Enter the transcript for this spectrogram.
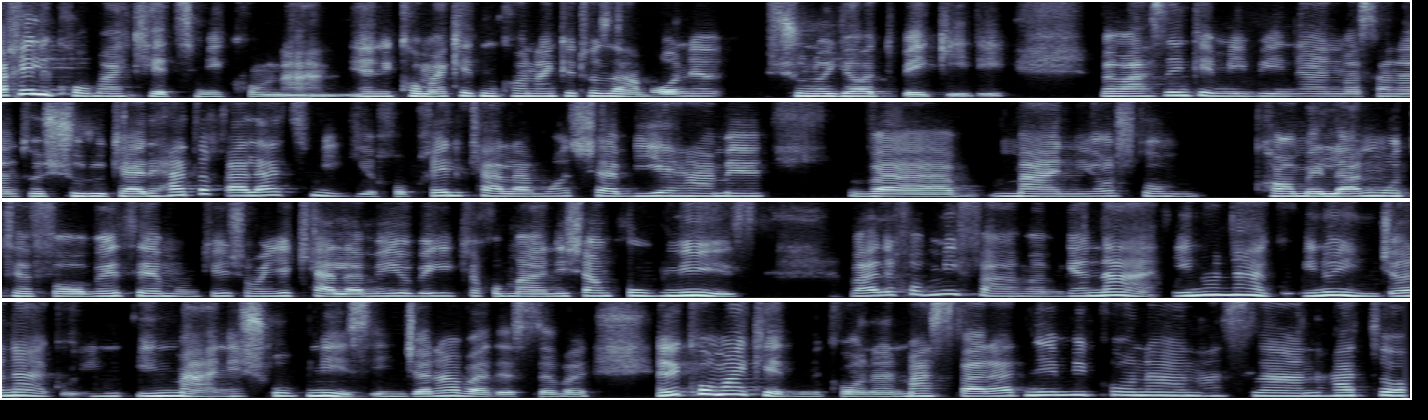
و خیلی کمکت می‌کنن. یعنی کمکت می‌کنن که تو زبان شونو یاد بگیری. به محض اینکه می‌بینن مثلا تو شروع کردی حتی غلط میگی. خب خیلی کلمات شبیه همه و معنیاش تو کاملا متفاوته. ممکن شما یه کلمه رو بگی که خب معنیش هم خوب نیست. ولی خب می‌فهمم. میگن نه اینو نگو اینو اینجا نگو. این, این معنیش خوب نیست. اینجا نباید استفاده. یعنی کمکت می‌کنن. مسخرت نمی‌کنن اصلا. حتی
